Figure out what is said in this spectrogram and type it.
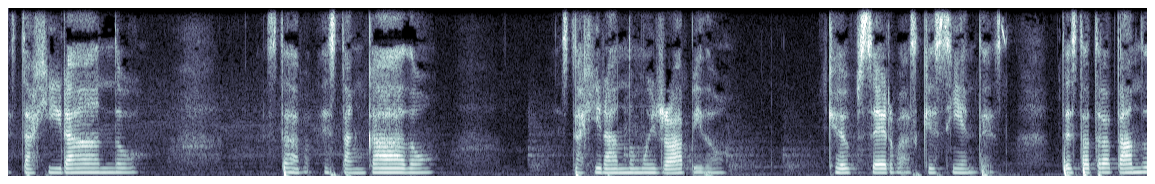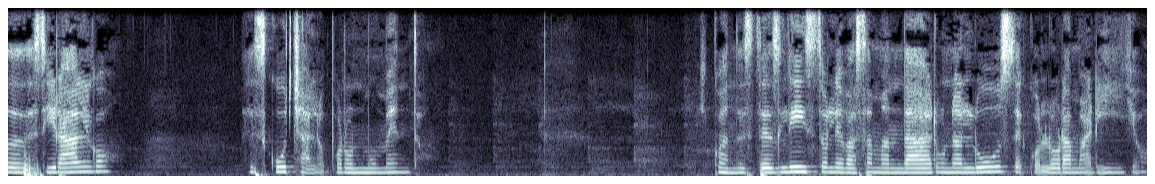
Está girando, está estancado está girando muy rápido. ¿Qué observas? ¿Qué sientes? ¿Te está tratando de decir algo? Escúchalo por un momento. Y cuando estés listo le vas a mandar una luz de color amarillo,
